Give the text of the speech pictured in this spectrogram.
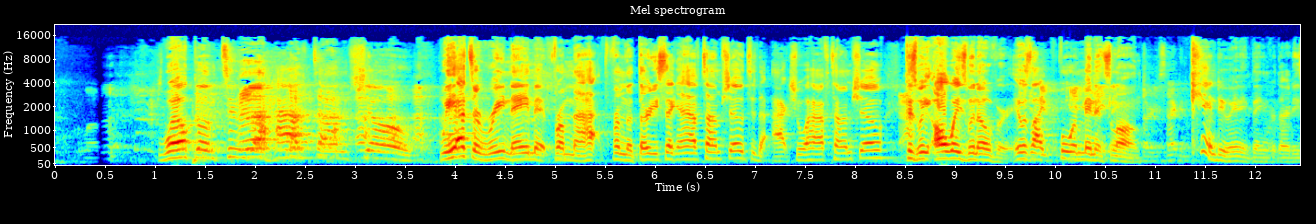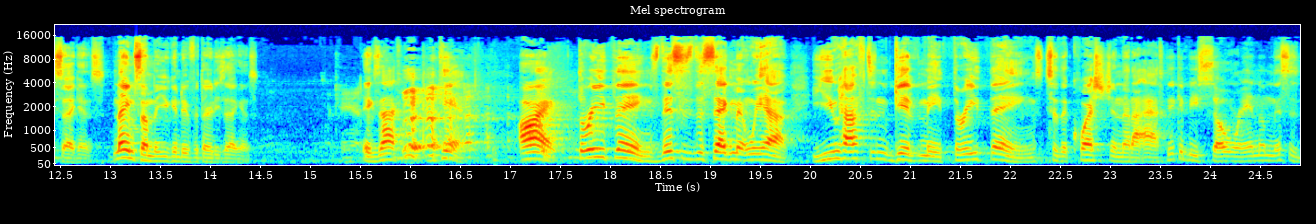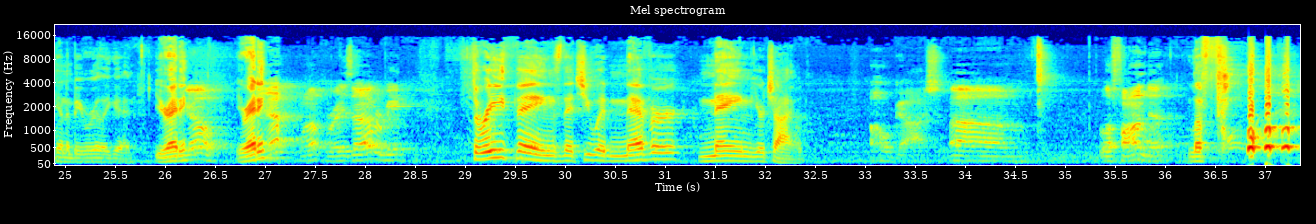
Welcome to the halftime show. We had to rename it from the from the 30 second halftime show to the actual halftime show because we always went over. It was like four minutes long. in 30 seconds? Can't do anything for 30 seconds. Name something you can do for 30 seconds. I can't. Exactly. You can't. All right, three things. This is the segment we have. You have to give me three things to the question that I ask. It could be so random. This is going to be really good. You ready? Go. You ready? Yeah. Well, raise that over me. Three things that you would never name your child. Oh gosh. Um, LaFonda. Laf-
